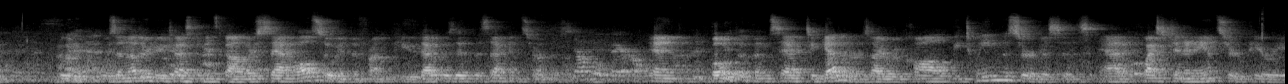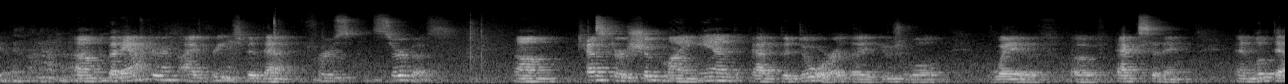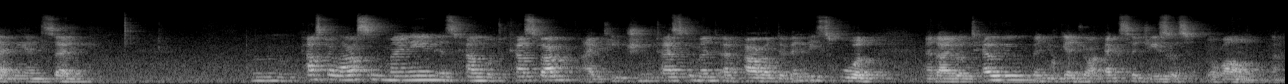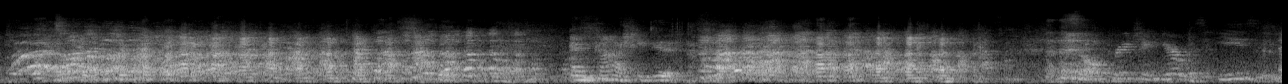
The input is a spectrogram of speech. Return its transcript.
who was another New Testament scholar, sat also in the front pew. That was at the second service. Double barrel. And both of them sat together, as I recall, between the services at a question and answer period. Um, but after I preached at that first service, um, Koester shook my hand at the door, the usual way of, of exiting, and looked at me and said, "Mm, Pastor Larson, my name is Helmut Koester. I teach New Testament at Harvard Divinity School, and I will tell you when you get your exegesis wrong. and gosh, he did. So preaching here was easy.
